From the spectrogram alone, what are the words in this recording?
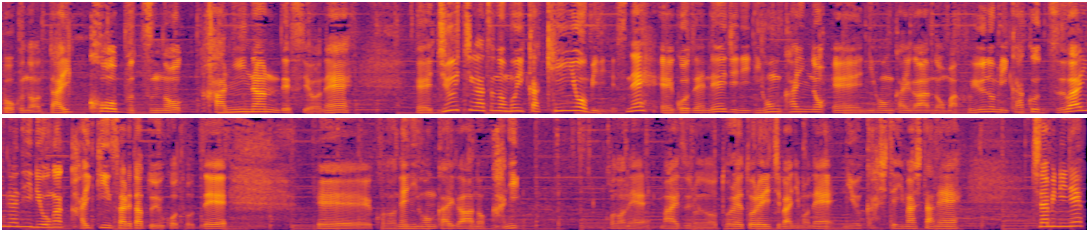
僕の大好物のカニなんですよね。11月の6日金曜日にですね午前0時に日本海の日本海側のま冬の味覚ズワイガニ漁が解禁されたということで、えー、このね日本海側のカニこのね舞鶴のトレトレ市場にもね入荷していましたね。ちなみにね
